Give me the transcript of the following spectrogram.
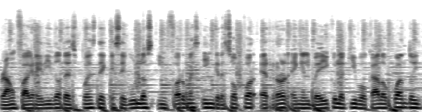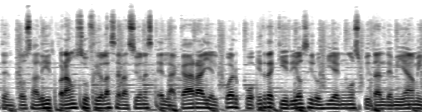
Brown fue agredido después de que según los informes ingresó por error en el vehículo equivocado cuando intentó salir. Brown sufrió laceraciones en la cara y el cuerpo y requirió cirugía en un hospital de Miami.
